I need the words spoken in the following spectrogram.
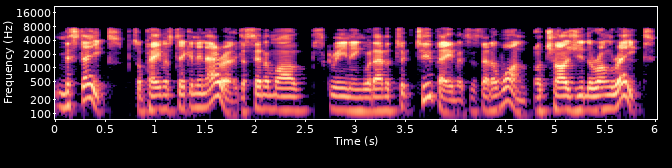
mistakes? So payments taken in error. The cinema screening, whatever, took two payments instead of one or charged you the wrong rate.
